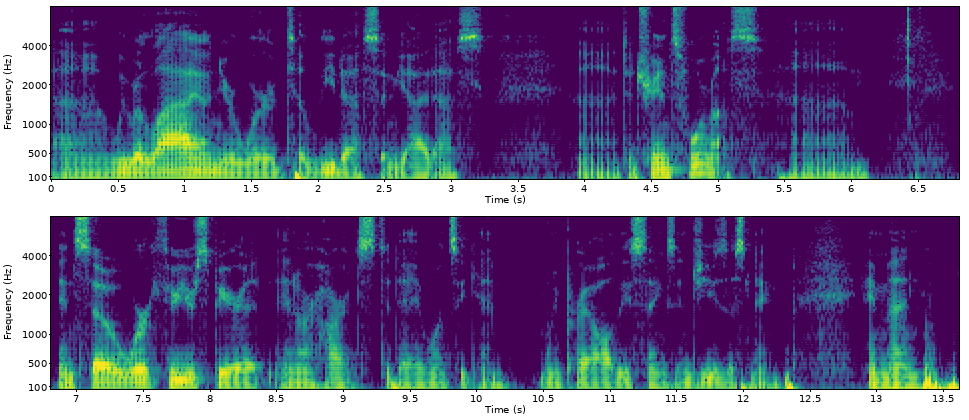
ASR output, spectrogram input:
Uh, we rely on your word to lead us and guide us, uh, to transform us. Um, and so, work through your Spirit in our hearts today, once again. We pray all these things in Jesus' name. Amen.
